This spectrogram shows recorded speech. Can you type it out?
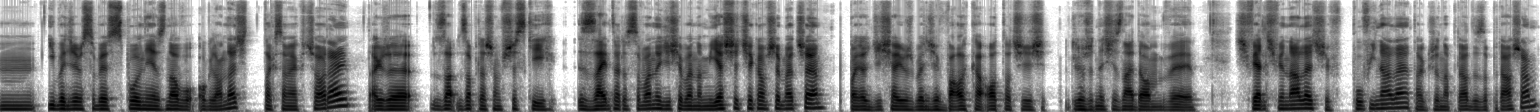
Mm, I będziemy sobie wspólnie znowu oglądać, tak samo jak wczoraj. Także za, zapraszam wszystkich zainteresowanych. Dzisiaj będą jeszcze ciekawsze mecze, ponieważ dzisiaj już będzie walka o to, czy drużyny się znajdą w ćwierćfinale, czy w półfinale. Także naprawdę zapraszam.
